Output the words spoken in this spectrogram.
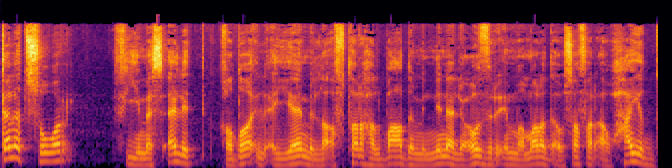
ثلاث صور في مسألة قضاء الأيام اللي أفطرها البعض مننا لعذر إما مرض أو سفر أو حيض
